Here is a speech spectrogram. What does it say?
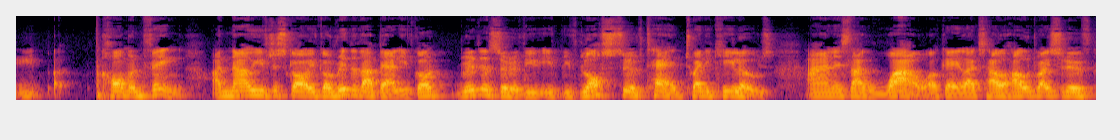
a common thing. And now you've just got you've got rid of that belly. You've got rid of sort of you you've lost sort of 10, 20 kilos, and it's like wow, okay, like how how do I sort of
